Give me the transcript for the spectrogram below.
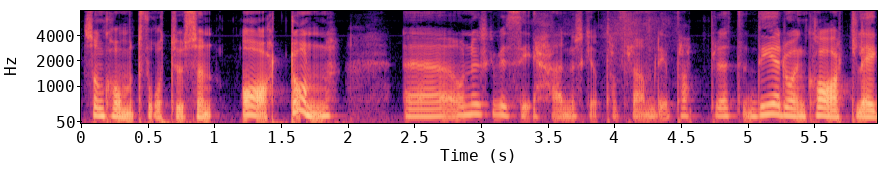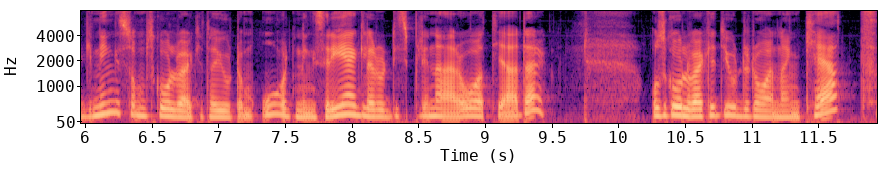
som kom 2018. Uh, och nu ska vi se här, nu ska jag ta fram det pappret. Det är då en kartläggning som Skolverket har gjort om ordningsregler och disciplinära åtgärder. Och Skolverket gjorde då en enkät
